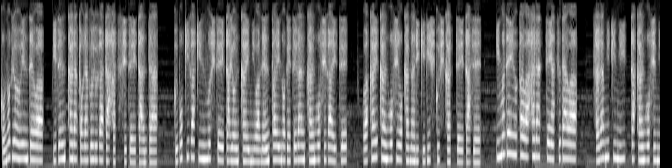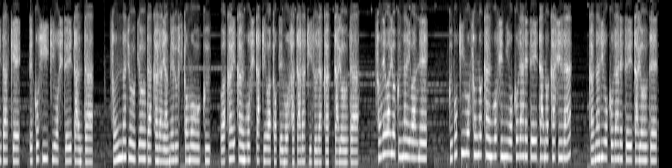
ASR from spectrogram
この病院では、以前からトラブルが多発していたんだ。久保木が勤務していた4階には年配のベテラン看護師がいて、若い看護師をかなり厳しく叱っていたぜ。今で言うパワハラってやつだわ。さらに気に入った看護師にだけ、エコひいきをしていたんだ。そんな状況だから辞める人も多く、若い看護師たちはとても働きづらかったようだ。それは良くないわね。久保木もその看護師に怒られていたのかしら？かなり怒られていたようで、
